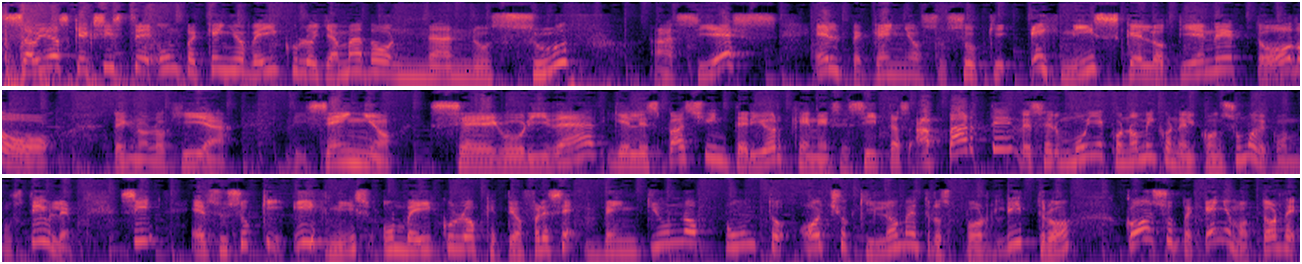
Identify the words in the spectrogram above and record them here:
¿Sabías que existe un pequeño vehículo llamado NanoSUV? Así es, el pequeño Suzuki Ignis que lo tiene todo. Tecnología, diseño, seguridad y el espacio interior que necesitas, aparte de ser muy económico en el consumo de combustible. Sí, el Suzuki Ignis, un vehículo que te ofrece 21.8 kilómetros por litro con su pequeño motor de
